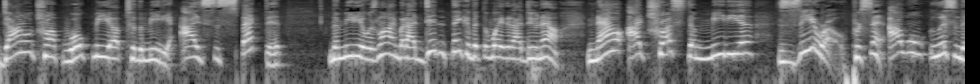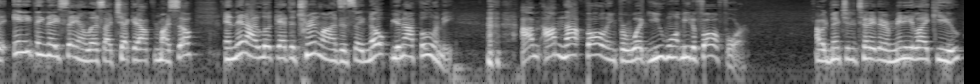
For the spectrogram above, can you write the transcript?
Donald Trump woke me up to the media. I suspected the media was lying, but I didn't think of it the way that I do now. Now I trust the media zero percent. I won't listen to anything they say unless I check it out for myself. And then I look at the trend lines and say, nope, you're not fooling me. I'm, I'm not falling for what you want me to fall for. I would mention to tell you there are many like you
